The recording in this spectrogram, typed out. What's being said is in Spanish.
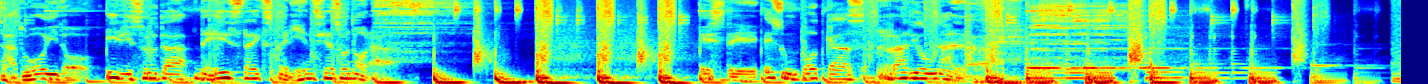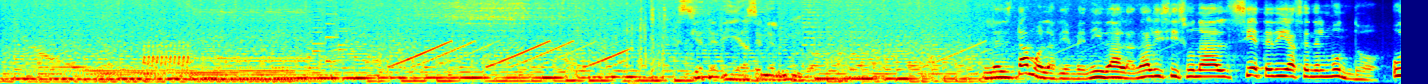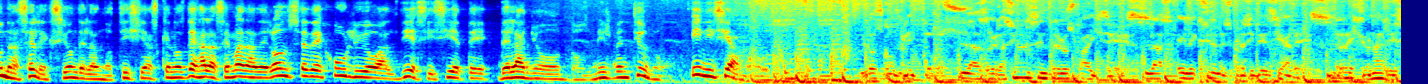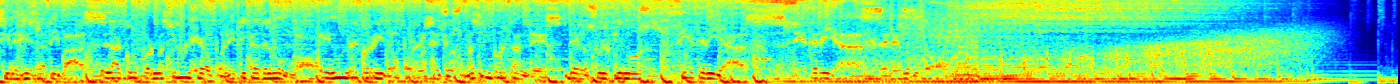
Agudiza tu oído y disfruta de esta experiencia sonora. Este es un podcast Radio Unal. Siete días en el mundo. Les damos la bienvenida al análisis UNAL 7 días en el mundo, una selección de las noticias que nos deja la semana del 11 de julio al 17 del año 2021. Iniciamos. Los conflictos, las relaciones entre los países, las elecciones presidenciales, regionales y legislativas, la conformación geopolítica del mundo, en un recorrido por los hechos más importantes de los últimos siete días. Siete días en el mundo.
